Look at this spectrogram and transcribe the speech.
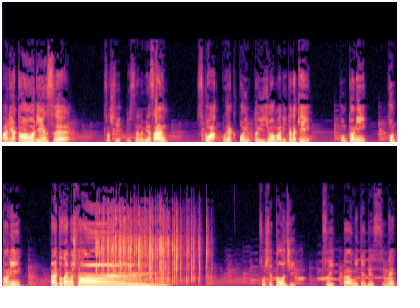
ありがとう、オーディエンス。そして、リスナーの皆さん、スコア500ポイント以上までいただき、本当に、本当に、ありがとうございましたそして当時、ツイッターにてですね、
